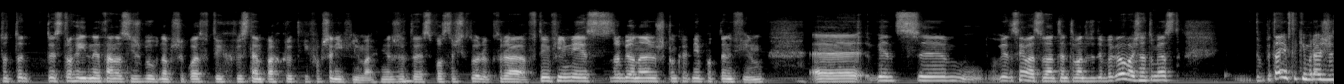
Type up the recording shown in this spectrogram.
to, to, to jest trochę inny Thanos niż był na przykład w tych występach krótkich w poprzednich filmach, nie? że to jest postać, która, która w tym filmie jest zrobiona już konkretnie pod ten film, e, więc, więc nie ma co na ten temat wydywagować, natomiast pytanie w takim razie,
